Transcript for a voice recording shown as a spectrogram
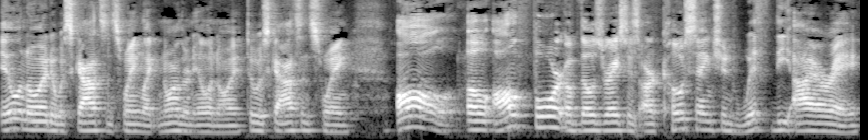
Illinois to Wisconsin swing, like Northern Illinois to Wisconsin swing. All oh, all four of those races are co-sanctioned with the IRA.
